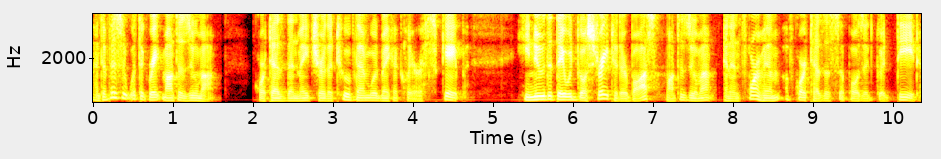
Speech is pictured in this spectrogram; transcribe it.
and to visit with the great Montezuma. Cortez then made sure the two of them would make a clear escape. He knew that they would go straight to their boss, Montezuma, and inform him of Cortez's supposed good deed.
